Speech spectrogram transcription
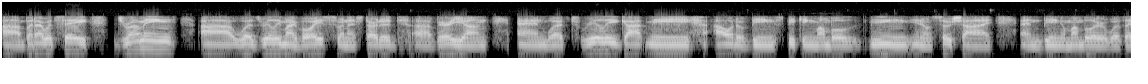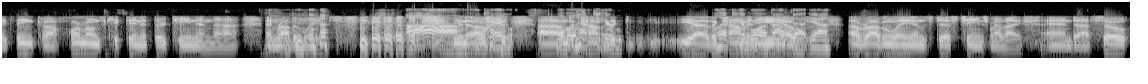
Uh, but I would say drumming uh, was really my voice when I started uh, very young. And what really got me out of being speaking mumble, being, you know, so shy and being a mumbler was, I think, uh, hormones kicked in at 13 and, uh, and Robin Williams. ah, you know, okay. Um, well, we'll have com- to hear. The, yeah, the we'll comedy of, that, yeah. of Robin Williams just changed my life, and uh, so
